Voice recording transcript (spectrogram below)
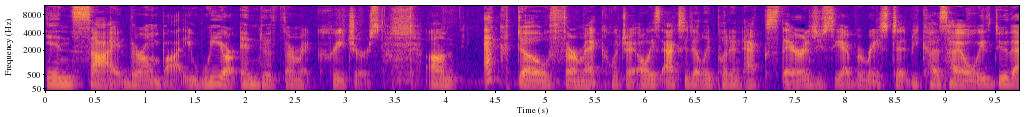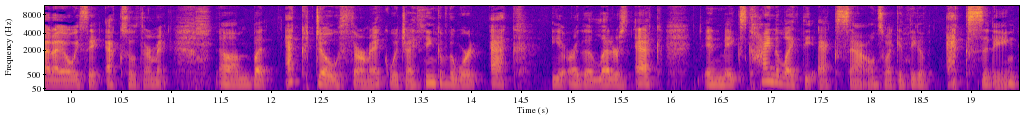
inside their own body. We are endothermic creatures. Um, ectothermic, which I always accidentally put an X there. As you see, I've erased it because I always do that. I always say exothermic. Um, but ectothermic, which I think of the word ek or the letters ek and makes kind of like the X sound, so I can think of exiting.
